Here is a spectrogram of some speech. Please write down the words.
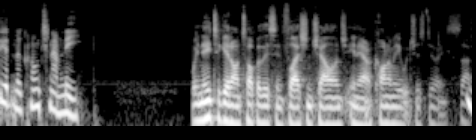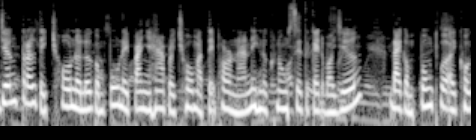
ទៀតនៅក្នុងឆ្នាំនេះ។ We need to get on top of this inflation challenge in our economy which is doing so យើងត្រូវតែឈរនៅលើកំពូលនៃបញ្ហាប្រឈមអតិផរណានេះនៅក្នុងសេដ្ឋកិច្ចរបស់យើងដែលកំពុងធ្វើឲ្យខូច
